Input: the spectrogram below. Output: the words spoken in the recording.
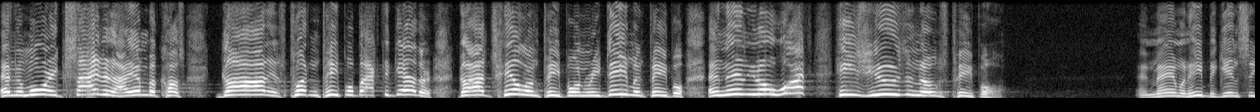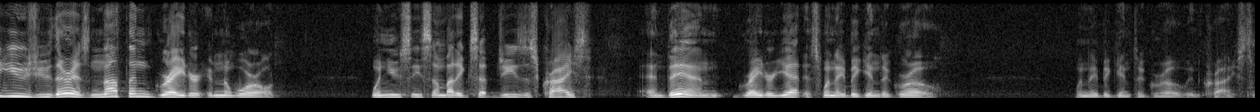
and the more excited I am because God is putting people back together. God's healing people and redeeming people. And then you know what? He's using those people. And man, when He begins to use you, there is nothing greater in the world when you see somebody accept Jesus Christ. And then, greater yet, it's when they begin to grow. When they begin to grow in Christ.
